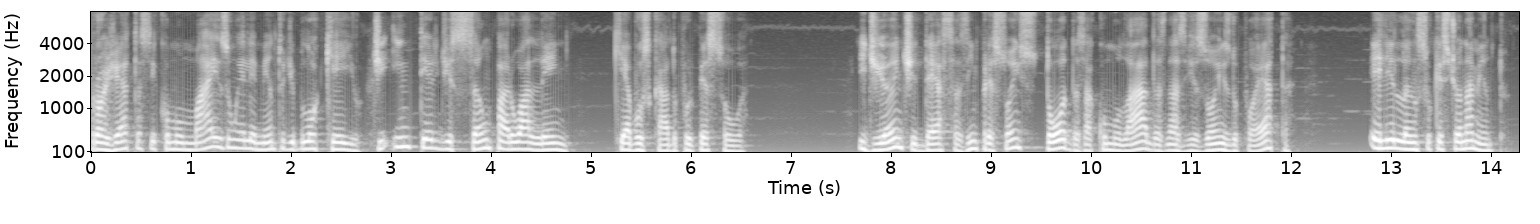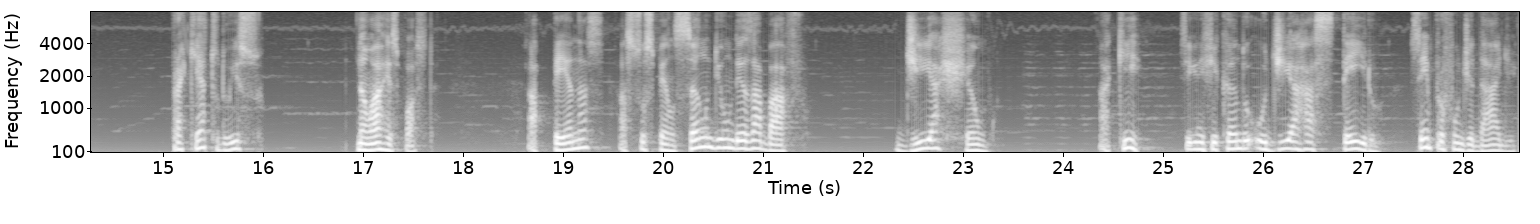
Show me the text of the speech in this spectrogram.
projeta-se como mais um elemento de bloqueio, de interdição para o além que é buscado por pessoa. E diante dessas impressões todas acumuladas nas visões do poeta, ele lança o questionamento: para que é tudo isso? Não há resposta. Apenas a suspensão de um desabafo. Dia chão. Aqui, significando o dia rasteiro, sem profundidade,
